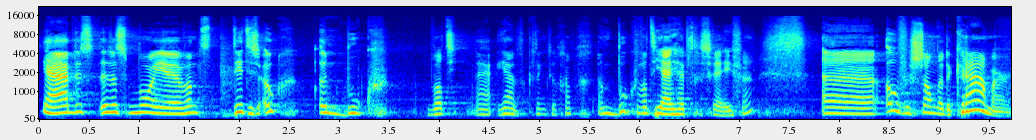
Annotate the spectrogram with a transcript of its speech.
Ja, dus dat is mooi, want dit is ook een boek. Wat, nou ja, dat klinkt heel grappig. Een boek wat jij hebt geschreven eh, over Sander de Kramer.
